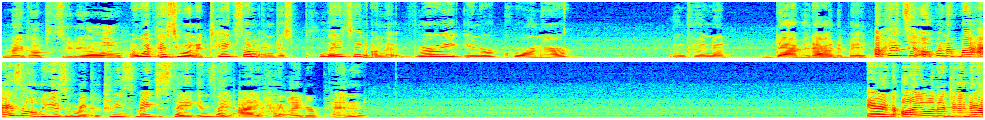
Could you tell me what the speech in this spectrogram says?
Makeup Studio. And with this, you want to take some and just place it on that very inner corner and kind of dab it out a bit. Okay, to open up my eyes, I will be using my Catrice Made to Stay Inside Eye Highlighter Pen. And all you want to do now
